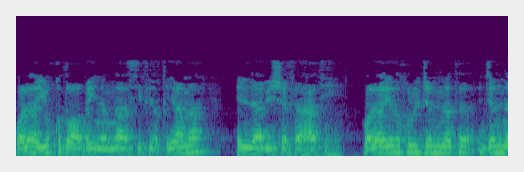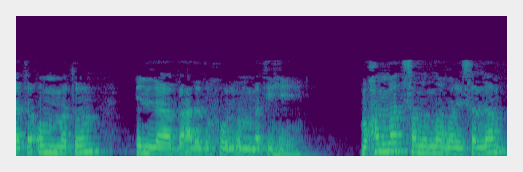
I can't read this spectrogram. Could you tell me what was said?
ولا يقضى بين الناس في القيامة إلا بشفاعته. ولا يدخل الجنة جنة أمة إلا بعد دخول أمته. محمد صلى الله عليه وسلم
